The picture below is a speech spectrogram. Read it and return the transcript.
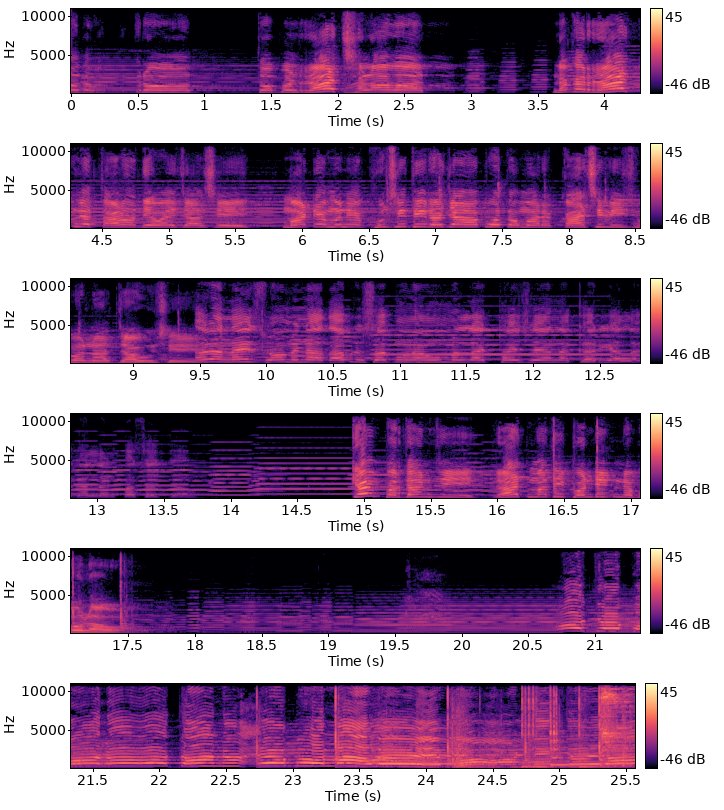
આવતો દીકરો તો પણ રાજ સલાવત. નગર રાજને તાળા દેવાઈ જશે. માટે મને ખુશીથી રજા આપો તો મારે કાશી વિશ્વનાથ જવું છે. અરે નહીં સ્વામીનાથ આપણે સગુણા ઉમરલાજ થઈ છે અને ઘરિયા લગન લઈને પાછા જ જાવ કેમ પ્રધાનજી? રાજમાંથી પંડિતને બોલાવો. ઓ જો એ બોલાવે પંડિત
